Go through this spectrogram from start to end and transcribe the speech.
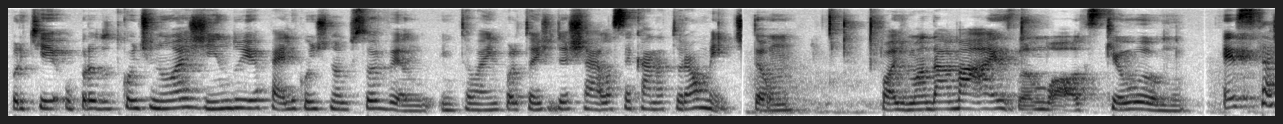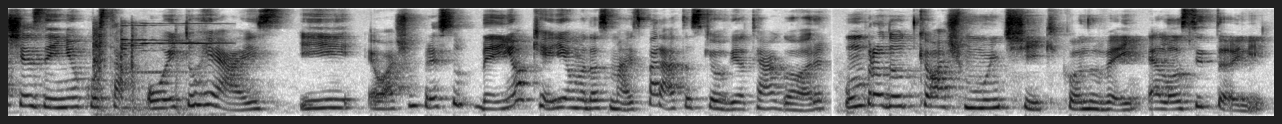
porque o produto continua agindo e a pele continua absorvendo. Então é importante deixar ela secar naturalmente. Então pode mandar mais unbox, que eu amo. Esse sachêzinho custa 8 reais e eu acho um preço bem ok, é uma das mais baratas que eu vi até agora. Um produto que eu acho muito chique quando vem é L'Occitane,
